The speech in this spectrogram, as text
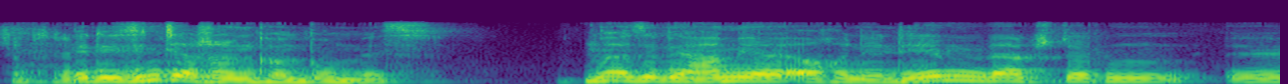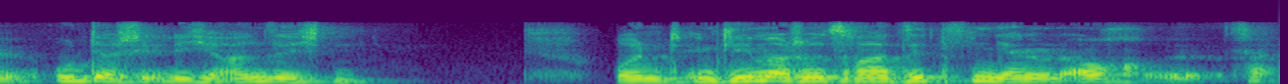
Ja, die sind ja schon ein Kompromiss. Also wir haben ja auch in den Themenwerkstätten äh, unterschiedliche Ansichten. Und im Klimaschutzrat sitzen ja nun auch äh, Ver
